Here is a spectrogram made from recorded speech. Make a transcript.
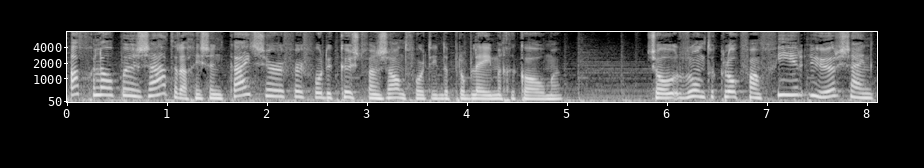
Afgelopen zaterdag is een kitesurfer voor de kust van Zandvoort in de problemen gekomen. Zo rond de klok van 4 uur zijn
